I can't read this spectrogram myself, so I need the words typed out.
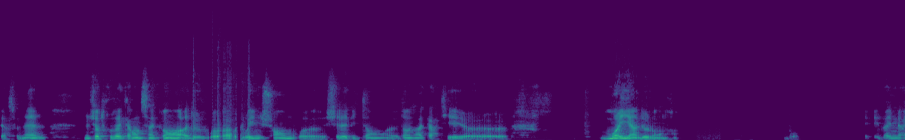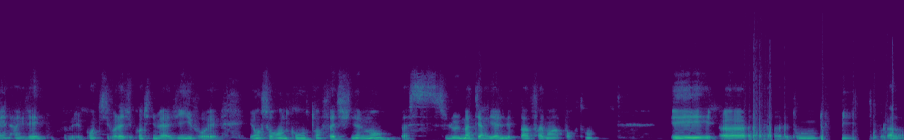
personnelles, je me suis retrouvé à 45 ans à devoir louer une chambre euh, chez l'habitant euh, dans un quartier euh, moyen de Londres. Et ben, il ne m'est rien arrivé. J'ai continué, à vivre et, on se rend compte qu'en fait, finalement, bah, le matériel n'est pas vraiment important. Et donc, voilà,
